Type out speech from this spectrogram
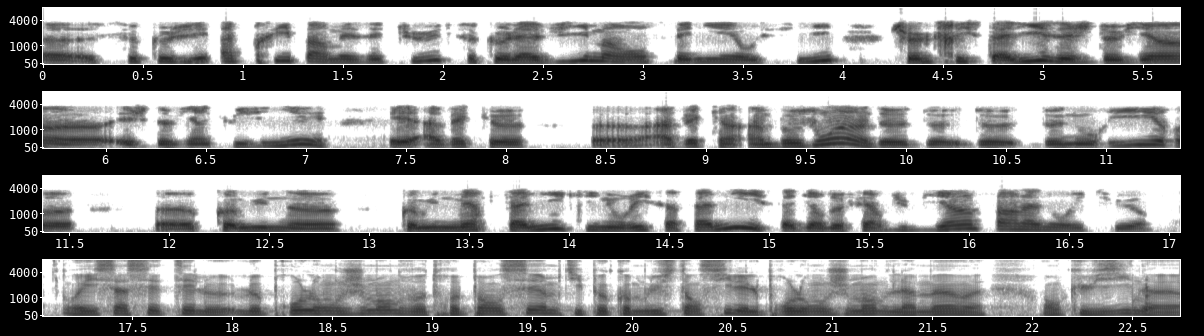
euh, ce que j'ai appris par mes études, ce que la vie m'a enseigné aussi. Je le cristallise et je deviens euh, et je deviens cuisinier. Et avec euh, euh, avec un, besoin de, nourrir euh, comme une comme une mère de famille qui nourrit sa famille, c'est-à-dire de faire du bien par la nourriture. Oui, ça c'était le, prolongement de votre pensée, un petit peu comme l'ustensile et le prolongement de la main euh, en cuisine, euh,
